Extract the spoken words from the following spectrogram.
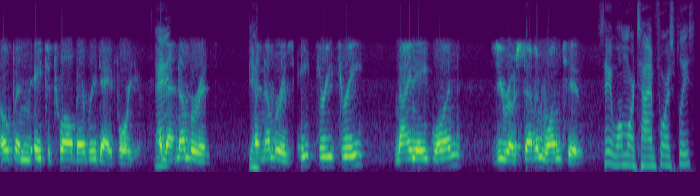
open eight to twelve every day for you. And, and that number is yeah. that number is eight three three nine eight one zero seven one two. Say it one more time for us, please.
